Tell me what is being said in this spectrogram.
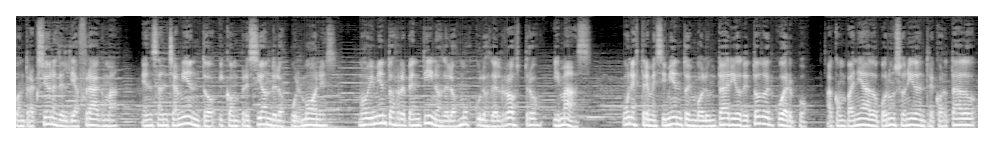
contracciones del diafragma, ensanchamiento y compresión de los pulmones, movimientos repentinos de los músculos del rostro y más, un estremecimiento involuntario de todo el cuerpo, acompañado por un sonido entrecortado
